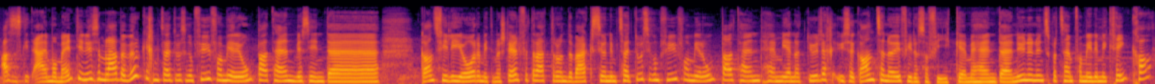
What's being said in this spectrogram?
Also es gibt einen Moment in unserem Leben, wirklich im 2005, wo wir umgebaut haben. Wir sind äh, ganz viele Jahre mit einem Stellvertreter unterwegs und im 2005, als wir umgebaut haben, haben wir natürlich unsere ganz neue Philosophie gegeben. Wir haben äh, 99% Familien mit Kindern gehabt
